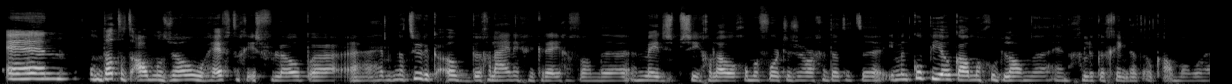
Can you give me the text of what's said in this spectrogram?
En omdat het allemaal zo heftig is verlopen, uh, heb ik natuurlijk ook begeleiding gekregen van de medisch psycholoog om ervoor te zorgen dat het uh, in mijn kopie ook allemaal goed landde. En gelukkig ging dat ook allemaal, uh,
